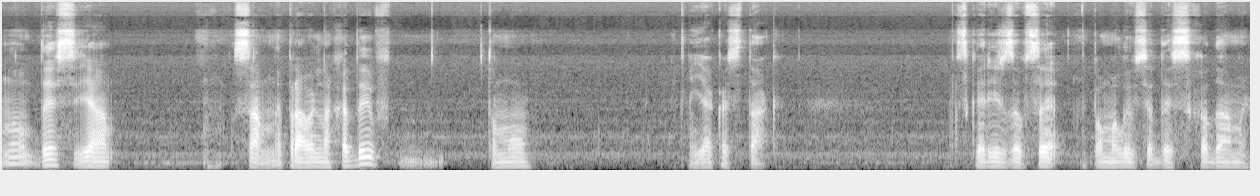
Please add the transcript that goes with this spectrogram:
Ну, десь я сам неправильно ходив, тому якось так. Скоріш за все, помилився десь з ходами.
